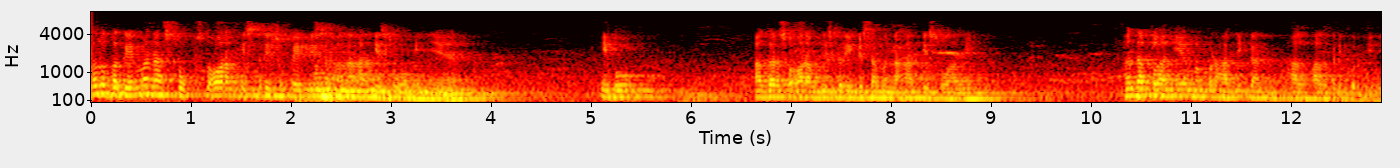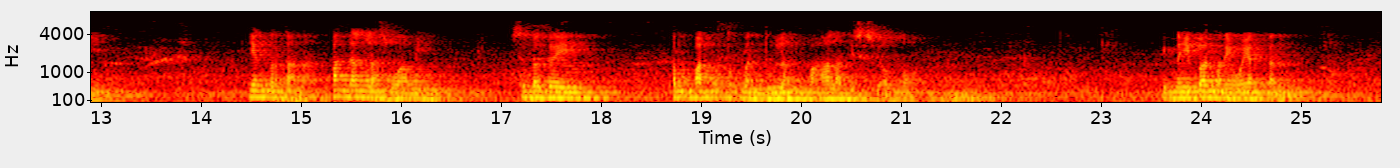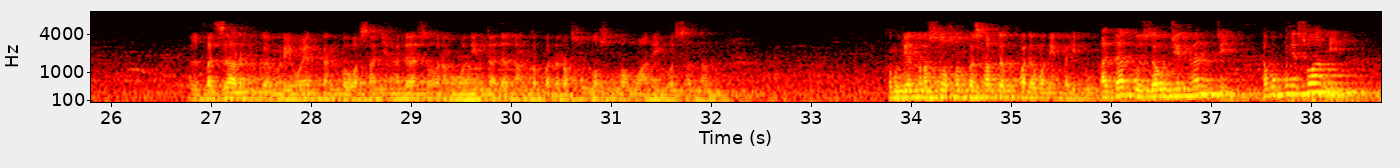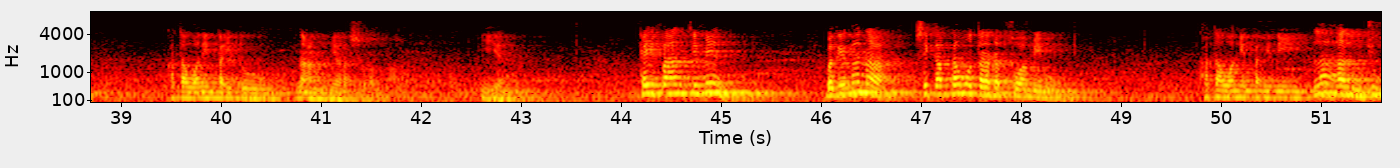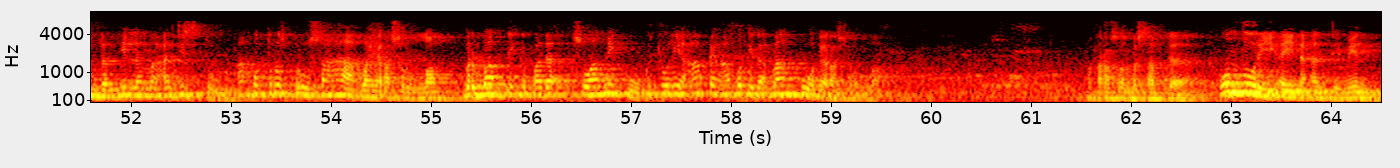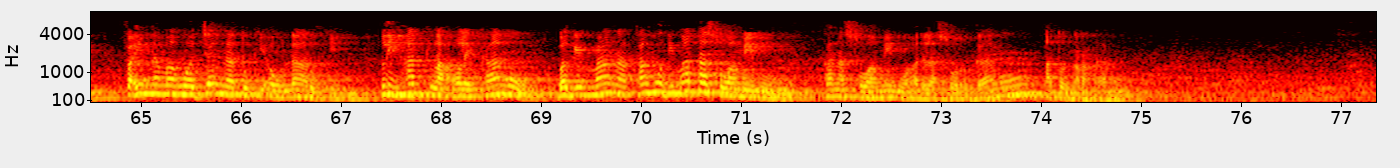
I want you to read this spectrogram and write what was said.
Lalu bagaimana seorang istri supaya bisa menaati suaminya? Ibu, agar seorang istri bisa menaati suami. Hendaklah ia memperhatikan hal-hal berikut ini. Yang pertama pandanglah suami sebagai tempat untuk mendulang pahala di sisi Allah. Ibn Hibban meriwayatkan Al-Bazzar juga meriwayatkan bahwasanya ada seorang wanita datang kepada Rasulullah SAW Kemudian Rasulullah SAW bersabda kepada wanita itu, Adatu zaujin anti, kamu punya suami? Kata wanita itu, Naam ya Rasulullah. Iya. Kaifa anti min? Bagaimana sikap kamu terhadap suamimu? Kata wanita ini, La alu juhdan illa ma'ajiztu. Aku terus berusaha, wahai Rasulullah, berbakti kepada suamiku, kecuali apa yang aku tidak mampu, wahai Rasulullah. Maka Rasul bersabda, "Unduri aina anti min, fa innama huwa jannatuki aw naruki." Lihatlah oleh kamu bagaimana kamu di mata suamimu, karena suamimu adalah surgamu atau nerakamu.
